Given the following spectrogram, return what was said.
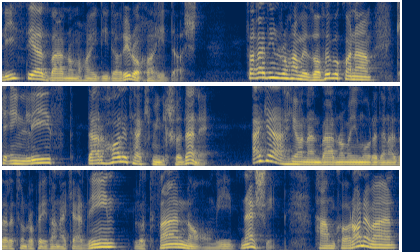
لیستی از برنامه های دیداری رو خواهید داشت. فقط این رو هم اضافه بکنم که این لیست در حال تکمیل شدنه. اگه احیانا برنامه مورد نظرتون رو پیدا نکردین لطفا ناامید نشین. همکاران من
